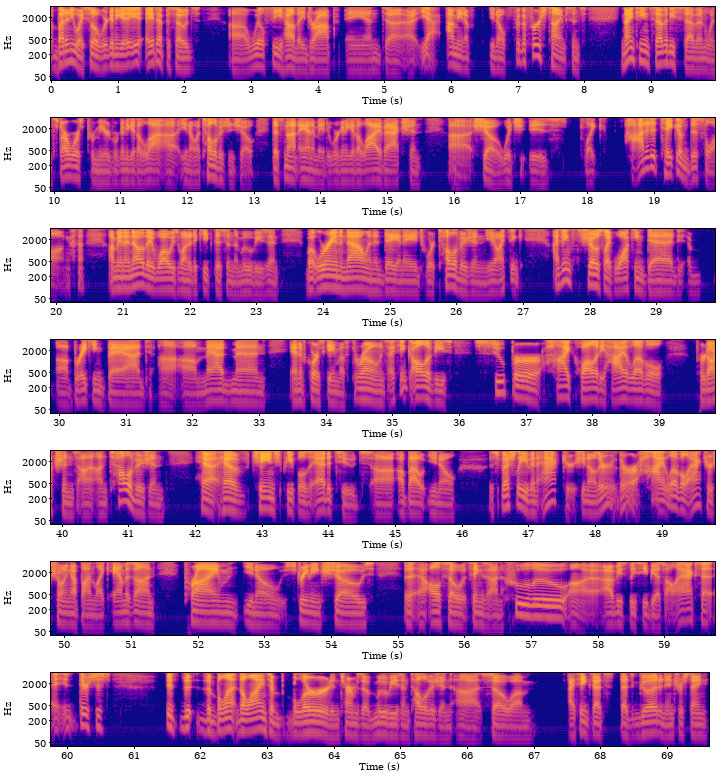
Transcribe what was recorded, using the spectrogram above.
but anyway, so we're gonna get eight, eight episodes. Uh, we'll see how they drop, and uh, yeah, I mean, if you know, for the first time since 1977 when Star Wars premiered, we're going to get a lot, uh, you know, a television show that's not animated. We're going to get a live action uh, show, which is like, how did it take them this long? I mean, I know they always wanted to keep this in the movies, and but we're in now in a day and age where television, you know, I think, I think shows like Walking Dead, uh, Breaking Bad, uh, um, Mad Men, and of course Game of Thrones. I think all of these super high quality, high level productions on, on television ha- have changed people's attitudes uh, about, you know, especially even actors. You know, there there are high level actors showing up on like Amazon Prime, you know, streaming shows. Uh, also, things on Hulu, uh, obviously CBS All Access. There's just the the bl- the lines are blurred in terms of movies and television. Uh, so um, I think that's that's good and interesting.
